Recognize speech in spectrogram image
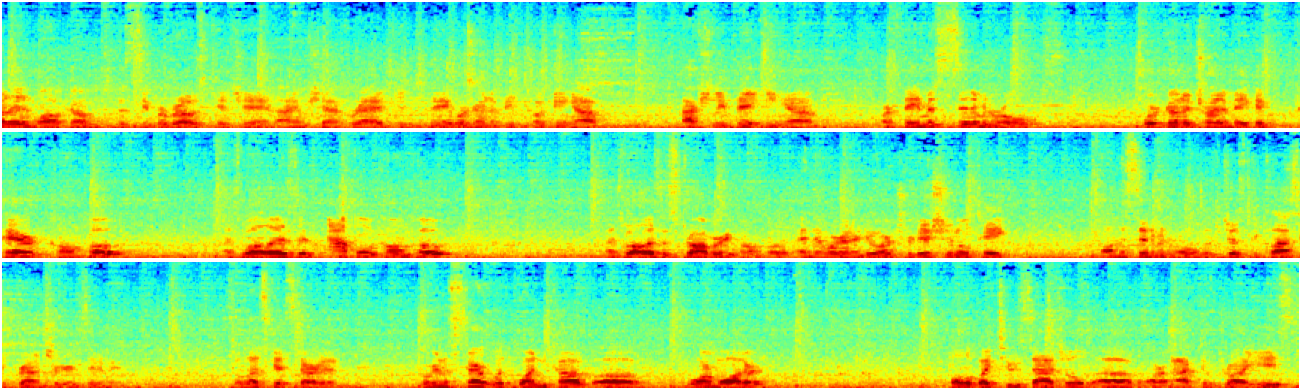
Everyone and welcome to the Super Bros Kitchen. I am Chef Reg and today we're going to be cooking up, actually baking up, our famous cinnamon rolls. We're going to try to make a pear compote as well as an apple compote as well as a strawberry compote and then we're going to do our traditional take on the cinnamon roll with just the classic brown sugar and cinnamon. So let's get started. We're going to start with one cup of warm water followed by two satchels of our active dry yeast.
